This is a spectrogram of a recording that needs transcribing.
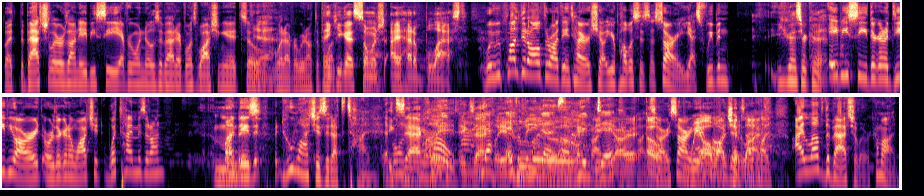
But The Bachelor is on ABC. Everyone knows about it. Everyone's watching it. So Yeah. whatever. We don't have to Thank plug you it. guys so much. I had a blast. We, we plugged it all throughout the entire show. Your publicist, uh, sorry. Yes, we've been You guys are good. ABC. They're going to DVR it or they're going to watch it. What time is it on? Mondays. But who watches it at the time? Everyone Exactly. DVR it. exactly. Yeah, everybody Hulu, does. okay, You fine, dick. DVR it. Fine, Oh, sorry, sorry. We I all watch it apologize, I live. apologize. I love The Bachelor. Come on.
